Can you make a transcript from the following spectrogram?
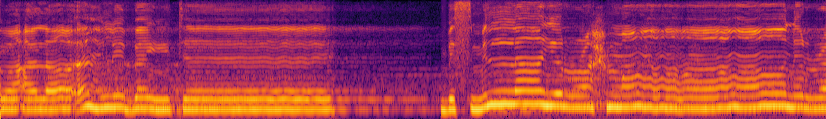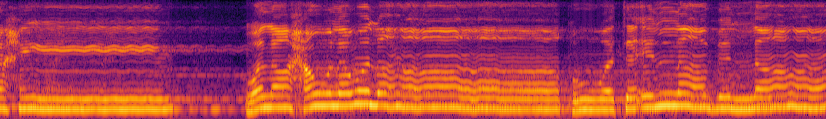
وعلى أهل بيته. بسم الله الرحمن الرحيم. ولا حول ولا قوة إلا بالله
